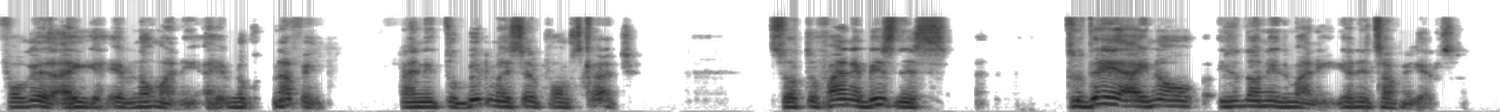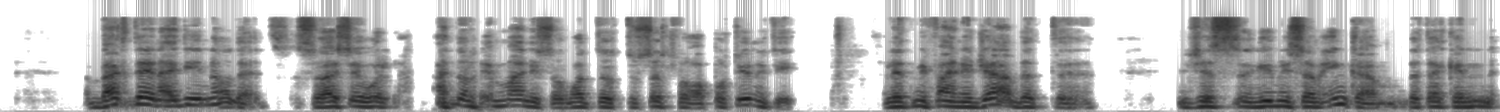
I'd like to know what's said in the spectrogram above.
forget I have no money. I have no, nothing. I need to build myself from scratch. So to find a business, today I know you don't need money. You need something else. Back then I didn't know that. So I said, well, I don't have money, so what to, to search for opportunity? Let me find a job that uh, just give me some income that I can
